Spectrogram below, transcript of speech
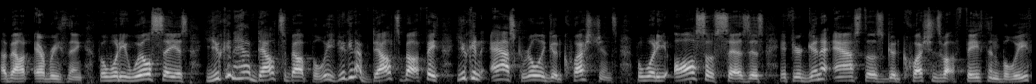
about everything. But what he will say is you can have doubts about belief. You can have doubts about faith. You can ask really good questions. But what he also says is if you're going to ask those good questions about faith and belief,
